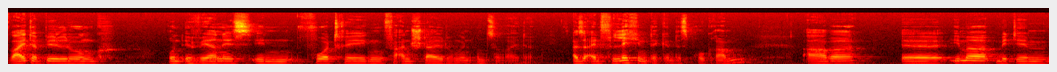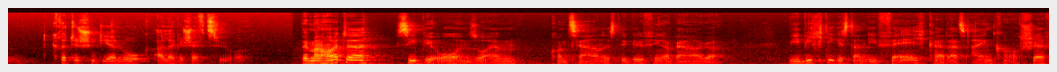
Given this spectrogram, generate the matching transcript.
Weiterbildung und Awareness in Vorträgen, Veranstaltungen und so weiter. Also ein flächendeckendes Programm, aber äh, immer mit dem kritischen Dialog aller Geschäftsführer. Wenn man heute CPO in so einem Konzern ist wie Billfinger Berger, wie wichtig ist dann die Fähigkeit als Einkaufschef,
